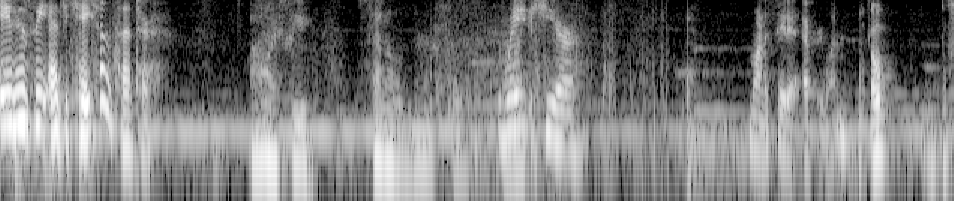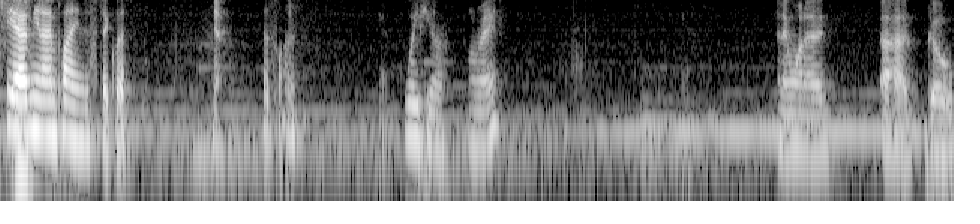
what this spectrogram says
It is the education center. Oh, I see. Salon Nerf. Wait here. I want to say to everyone. Oh. Yeah, I mean, I'm planning to stick with Yeah. this one. Wait here. All right. And I want to uh, go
